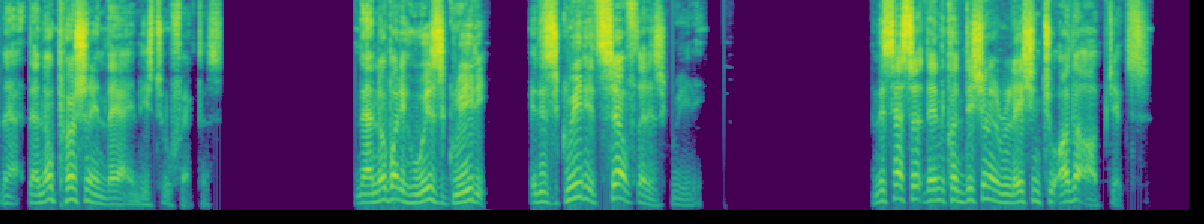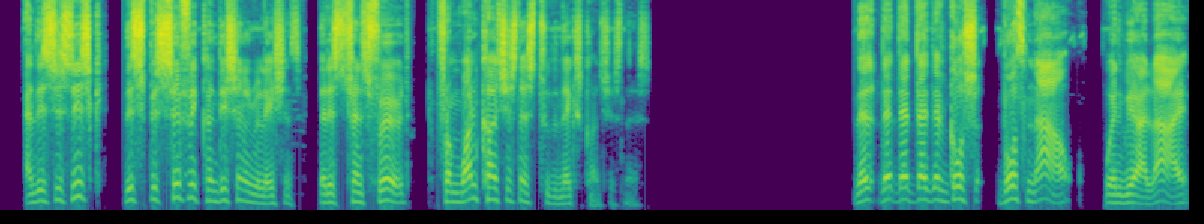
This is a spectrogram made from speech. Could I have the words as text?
There, there are no person in there in these two factors. There are nobody who is greedy. It is greed itself that is greedy. And this has a then conditional relation to other objects. And this is this, this specific conditional relations that is transferred from one consciousness to the next consciousness. That, that, that, that, goes both now, when we are alive,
